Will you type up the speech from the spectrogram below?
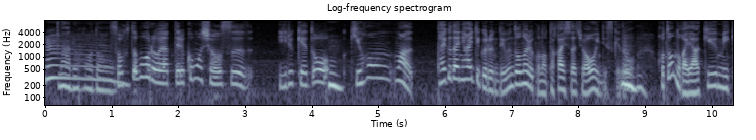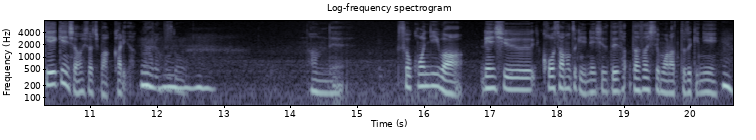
なるほど。ソフトボールをやってる子も少数いるけど、うん、基本まあ体育大に入ってくるんで運動能力の高い人たちは多いんですけど、うん、ほとんどが野球未経験者の人たちばっかりだったなるほど、なんでそこには練習高3の時に練習で出させてもらった時に、うん、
